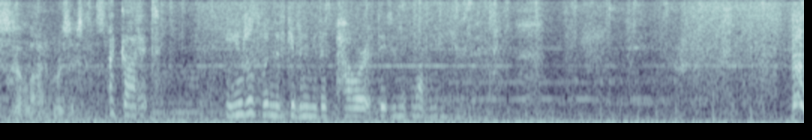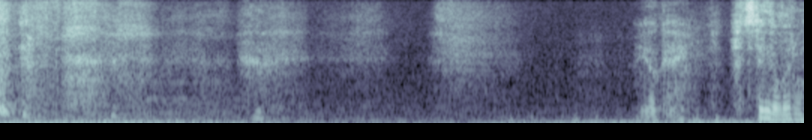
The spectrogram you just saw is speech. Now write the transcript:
This is a lot of resistance. I got it. The angels wouldn't have given me this power if they didn't want me to use it. Are you okay? It stings a little.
